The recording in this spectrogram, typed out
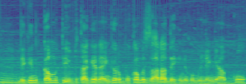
हम्म, लेकिन कम तीव्रता के रहेंगे और भूकंप ज़्यादा देखने को मिलेंगे। आपको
